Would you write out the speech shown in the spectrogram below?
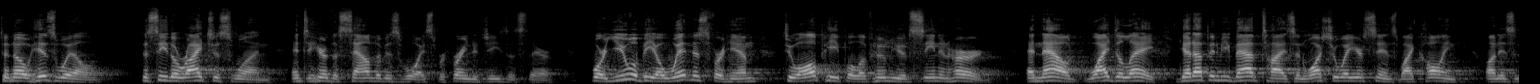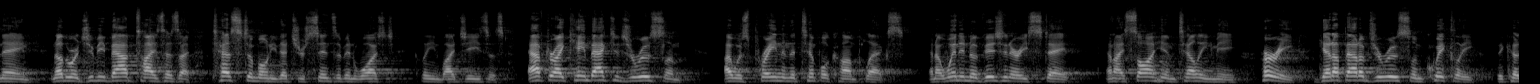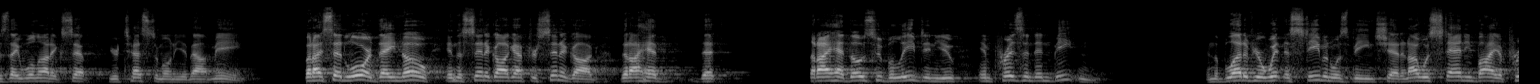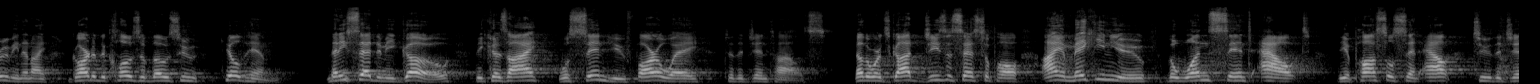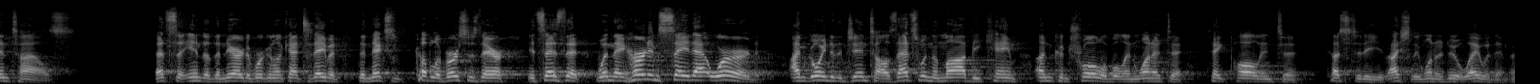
to know his will, to see the righteous one, and to hear the sound of his voice, referring to Jesus there. For you will be a witness for him to all people of whom you have seen and heard. And now, why delay? Get up and be baptized and wash away your sins by calling on his name. In other words, you be baptized as a testimony that your sins have been washed clean by Jesus. After I came back to Jerusalem, I was praying in the temple complex, and I went into a visionary state, and I saw him telling me, Hurry, get up out of Jerusalem quickly, because they will not accept your testimony about me. But I said, Lord, they know in the synagogue after synagogue that I had that, that I had those who believed in you imprisoned and beaten. And the blood of your witness Stephen was being shed, and I was standing by approving, and I guarded the clothes of those who killed him. Then he said to me, Go, because I will send you far away to the Gentiles. In other words, God, Jesus says to Paul, I am making you the one sent out, the apostles sent out to the Gentiles. That's the end of the narrative we're going to look at today. But the next couple of verses there, it says that when they heard him say that word, I'm going to the Gentiles, that's when the mob became uncontrollable and wanted to take Paul into custody, actually wanted to do away with him.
